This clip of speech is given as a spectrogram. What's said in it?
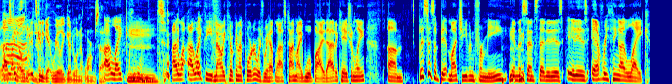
It's gonna, open, it's gonna get really good when it warms up. I like I, li- I like the Maui coconut porter, which we had last time. I will buy that occasionally. Um, this is a bit much even for me in the sense that it is it is everything I like,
